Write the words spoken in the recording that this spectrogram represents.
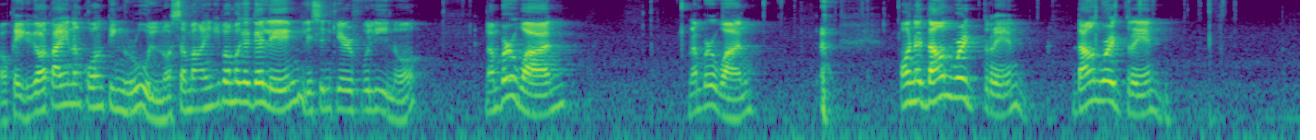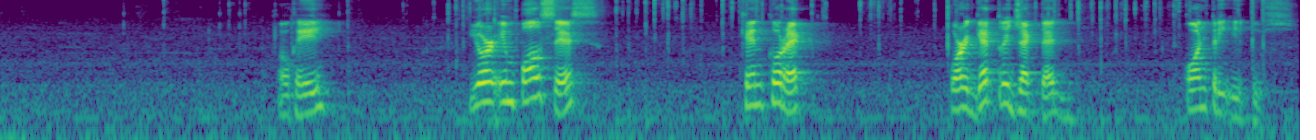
Okay, gagawa tayo ng konting rule, no? Sa mga hindi pa magagaling, listen carefully, no? Number one, number one, on a downward trend, downward trend, okay, your impulses can correct or get rejected on 3E2s.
